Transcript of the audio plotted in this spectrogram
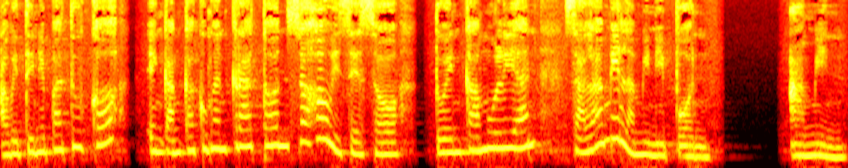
Awit dene patuko ingkang kagungan kraton saha wiseso tuen kamulian salami laminipun. Amin.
